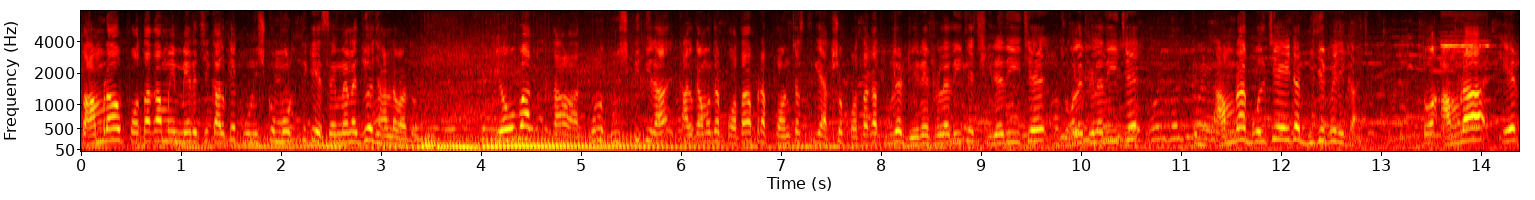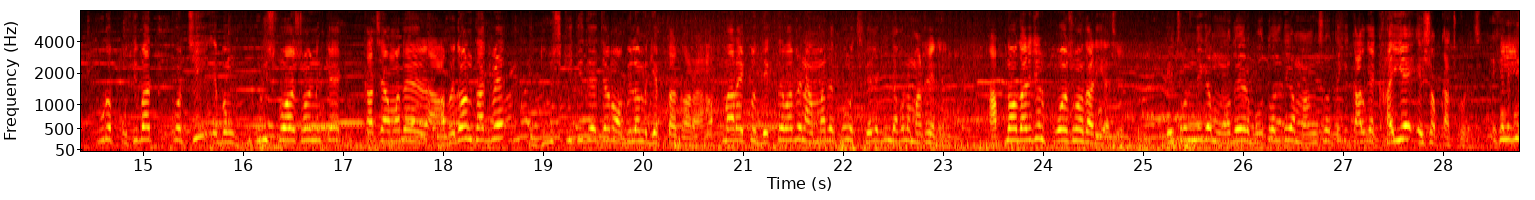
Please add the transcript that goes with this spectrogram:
তো আমরাও পতাকা মে- মেরেছি কালকে কনিষ্ক মোড় থেকে এস এম ম্যানেজিও ঝান্ডা বাঁধব কেউ বা তারা কোনো দুষ্কৃতীরা কালকে আমাদের পতাকা প্রায় পঞ্চাশ থেকে একশো পতাকা তুলে ড্রেনে ফেলে দিয়েছে ছিঁড়ে দিয়েছে জলে ফেলে দিয়েছে। আমরা বলছি এটা বিজেপিরই কাজ। তো আমরা এর পুরো প্রতিবাদ করছি এবং পুলিশ প্রশাসনকে কাছে আমাদের আবেদন থাকবে দুষ্কৃতীদের যেন অবিলম্বে গ্রেপ্তার করা। আপনারা একটু দেখতে পাবেন আমাদের কোনো ছেলে কিন্তু এখনও মাঠে নেই। আপনারাও দাঁড়িয়েছেন প্রশাসনও দাঁড়িয়ে আছে। পেছন দিকে মদের বোতল থেকে মাংস থেকে কালকে খাইয়ে এসব কাজ করেছে। এখানে কি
